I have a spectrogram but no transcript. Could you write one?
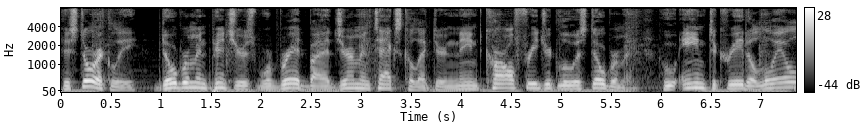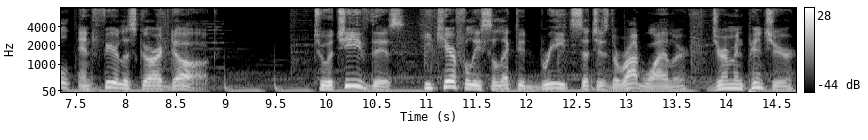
Historically, Doberman Pinschers were bred by a German tax collector named Carl Friedrich Louis Doberman, who aimed to create a loyal and fearless guard dog. To achieve this, he carefully selected breeds such as the Rottweiler, German Pinscher,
